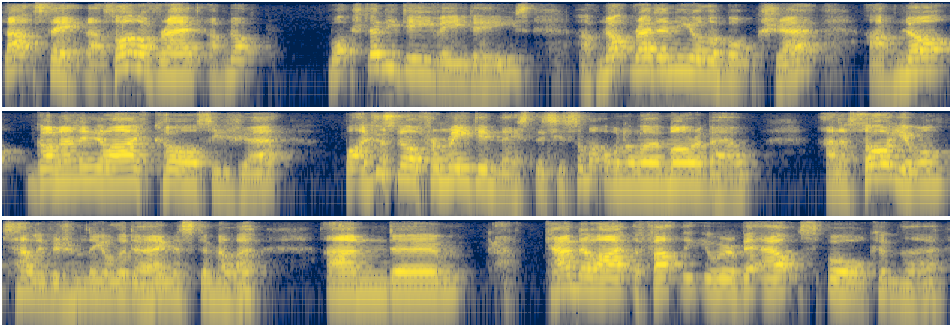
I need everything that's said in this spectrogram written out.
That's it. That's all i've read. I've not watched any dvds i've not read any other books yet. I've not gone on any live courses yet. But i just know from reading this this is something i want to learn more about. And I saw you on television the other day, Mr. Miller, and um, kind of like the fact that you were a bit outspoken there.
